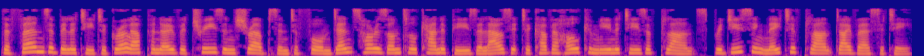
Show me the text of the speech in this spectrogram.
The fern's ability to grow up and over trees and shrubs and to form dense horizontal canopies allows it to cover whole communities of plants, reducing native plant diversity.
